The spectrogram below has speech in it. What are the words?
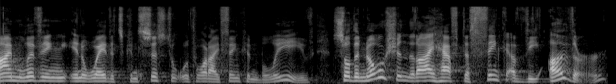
I'm living in a way that's consistent with what I think and believe. So the notion that I have to think of the other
